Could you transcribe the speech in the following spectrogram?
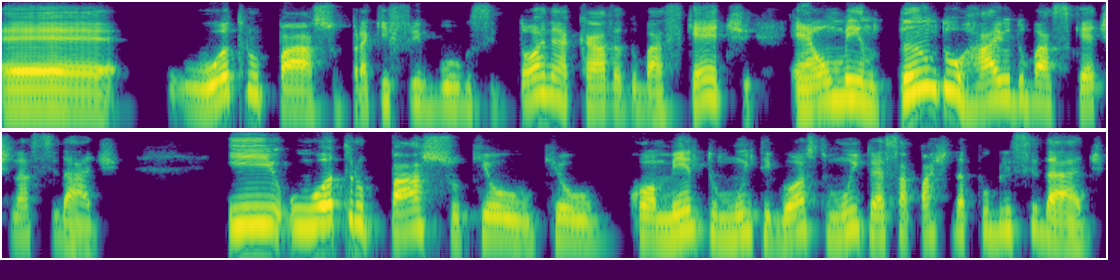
é, o outro passo para que Friburgo se torne a casa do basquete é aumentando o raio do basquete na cidade. E o outro passo que eu, que eu comento muito e gosto muito é essa parte da publicidade.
